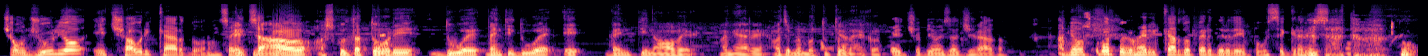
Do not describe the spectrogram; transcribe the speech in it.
ciao Giulio e ciao Riccardo. Non sai e ciao ascoltatori 2, 22 e 29. Daniele, oggi abbiamo battuto il record. Peggio, abbiamo esagerato. Abbiamo scoperto che non è Riccardo a perdere tempo, questo è grandissimo. Esatto.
